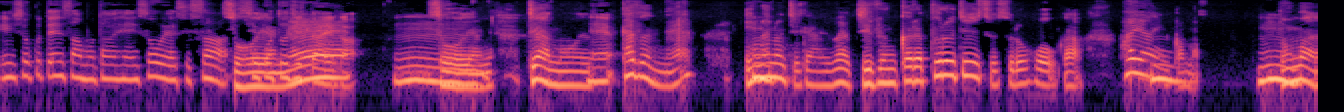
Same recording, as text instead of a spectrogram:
飲食店さんも大変そうやしさ、そうやね仕事自体が。うんそうやね。。じゃあもう、ね。多分ね、今の時代は自分からプロデュースする方が早いんかも。うんどんな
